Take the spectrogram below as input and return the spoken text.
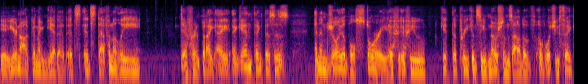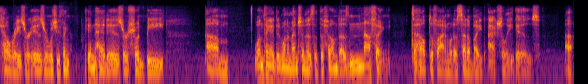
y- you're not going to get it. It's it's definitely different. But I, I again think this is an enjoyable story if if you get the preconceived notions out of of what you think Hellraiser is or what you think Pinhead is or should be. Um, one thing I did want to mention is that the film does nothing to help define what a Cenobite actually is. Uh,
